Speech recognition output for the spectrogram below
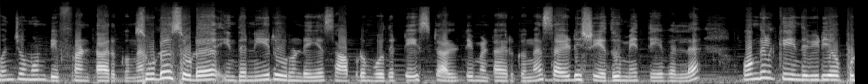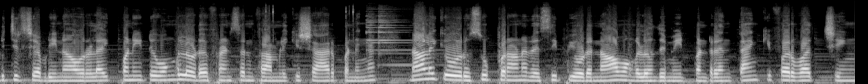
கொஞ்சமும் டிஃப்ரெண்ட்டாக இருக்குங்க. சுட சுட இந்த நீர் உருண்டையை சாப்பிடும்போது டேஸ்ட் அல்டிமேட்டாக இருக்குங்க. சைட் டிஷ் எதுவுமே தேவையில்லை. உங்களுக்கு இந்த வீடியோ பிடிச்சிருச்சு அப்படின்னா ஒரு லைக் பண்ணிவிட்டு உங்களோட ஃப்ரெண்ட்ஸ் அண்ட் ஃபேமிலிக்கு ஷேர் பண்ணுங்கள் நாளைக்கு ஒரு சூப்பரான ரெசிபியோட நான் உங்களை வந்து மீட் பண்ணுறேன் தேங்க்யூ ஃபார் வாட்சிங்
